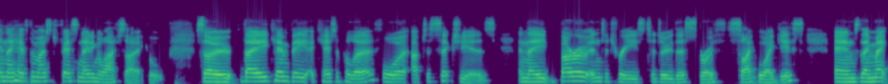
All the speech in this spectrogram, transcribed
and they have the most fascinating life cycle. So they can be a caterpillar for up to six years and they burrow into trees to do this growth cycle, I guess. And they make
